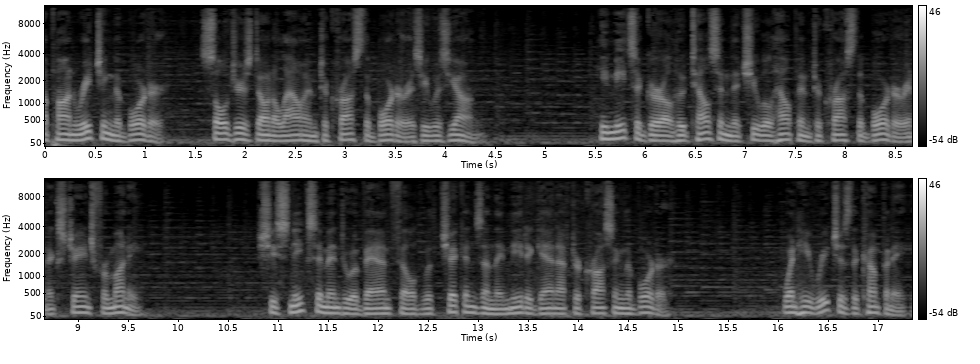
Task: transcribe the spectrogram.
Upon reaching the border, soldiers don't allow him to cross the border as he was young. He meets a girl who tells him that she will help him to cross the border in exchange for money. She sneaks him into a van filled with chickens and they meet again after crossing the border. When he reaches the company,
